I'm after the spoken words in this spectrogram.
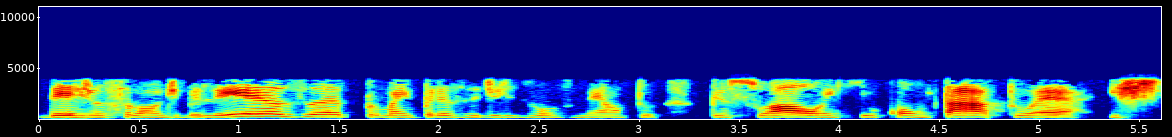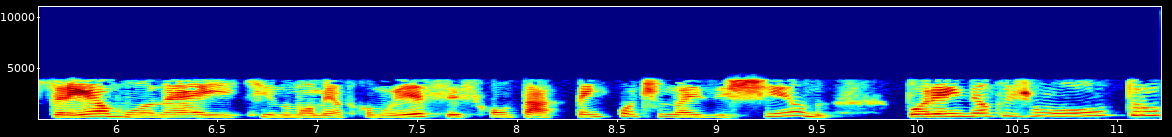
desde um salão de beleza para uma empresa de desenvolvimento pessoal, em que o contato é extremo, né? E que no momento como esse, esse contato tem que continuar existindo, porém dentro de um outro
